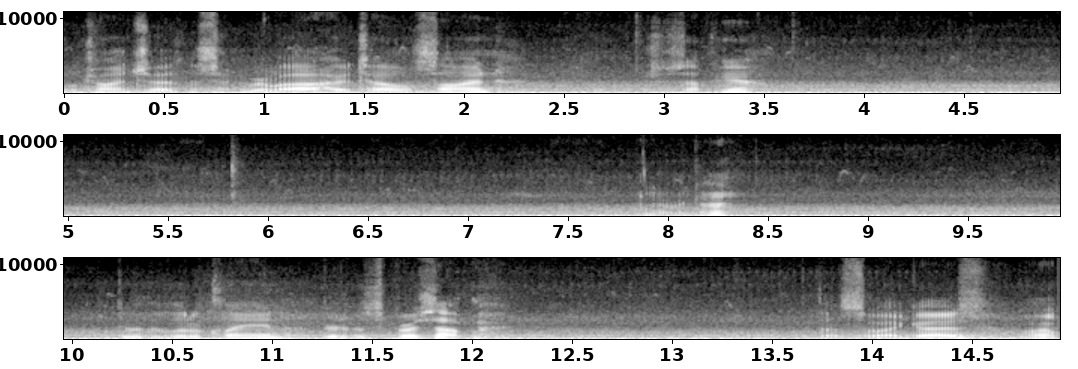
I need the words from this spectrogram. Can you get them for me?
We'll try and show the Shangri-La Hotel sign, which is up here. There we go. Do it a little clean, a bit of a spruce up. That's the guys. Well,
